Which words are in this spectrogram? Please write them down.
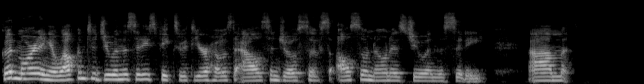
Good morning and welcome to Jew in the City Speaks with your host, Allison Josephs, also known as Jew in the City. Um,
